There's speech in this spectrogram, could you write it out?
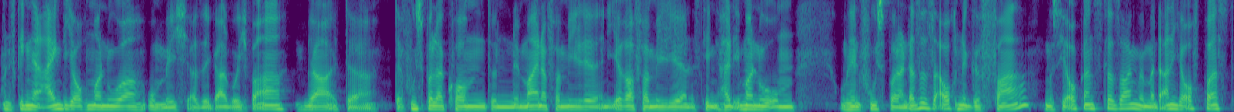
und es ging dann eigentlich auch immer nur um mich. Also egal wo ich war, ja, der, der Fußballer kommt und in meiner Familie, in ihrer Familie. Und es ging halt immer nur um um den Fußballern. Das ist auch eine Gefahr, muss ich auch ganz klar sagen, wenn man da nicht aufpasst,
